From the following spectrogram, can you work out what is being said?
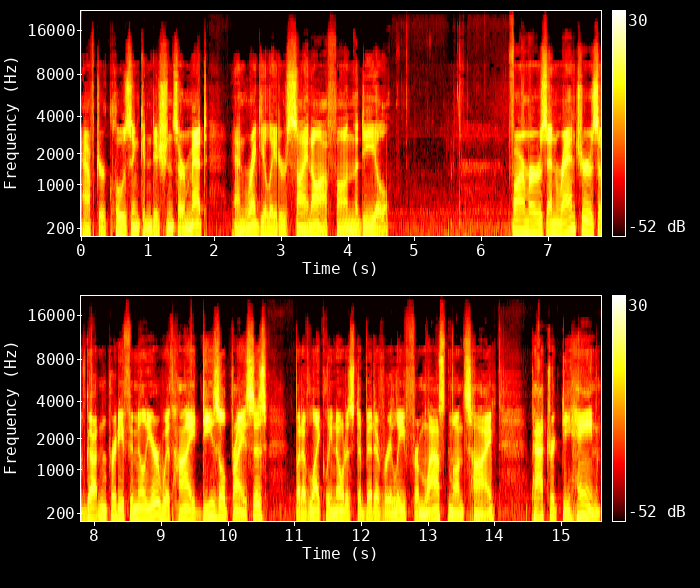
after closing conditions are met and regulators sign off on the deal. Farmers and ranchers have gotten pretty familiar with high diesel prices, but have likely noticed a bit of relief from last month's high. Patrick De Haan,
